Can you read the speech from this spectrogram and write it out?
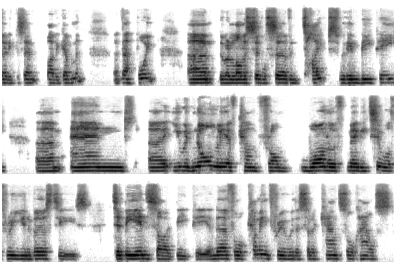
30% by the government at that point. Um, there were a lot of civil servant types within BP, um, and uh, you would normally have come from one of maybe two or three universities to be inside BP, and therefore coming through with a sort of council house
